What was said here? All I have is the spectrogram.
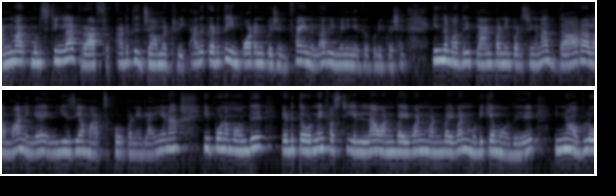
ஒன் மார்க் முடிச்சிட்டிங்களா? கிராஃப் அடுத்து ஜாமெட்ரி அதுக்கடுத்து இம்பார்ட்டன்ட் கொஷின் ஃபைனலாக ரிமைனிங் இருக்கக்கூடிய கொஷின் இந்த மாதிரி பிளான் பண்ணி படிச்சிங்கன்னா தாராளமாக நீங்கள் ஈஸியாக மார்க் ஸ்கோர் பண்ணிடலாம். ஏன்னா இப்போது நம்ம வந்து எடுத்த உடனே ஃபஸ்ட்டு எல்லாம் one by one one by one முடிக்கும் போது இன்னும் அவ்வளோ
